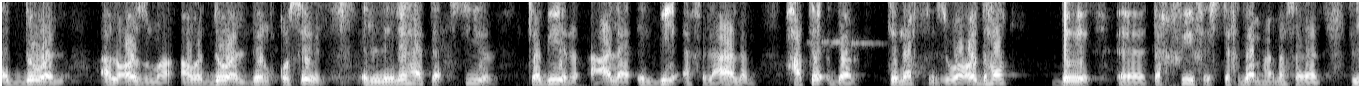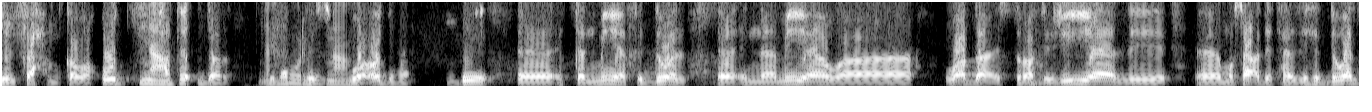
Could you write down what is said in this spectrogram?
الدول العظمى أو الدول بين قوسين اللي لها تأثير كبير على البيئة في العالم هتقدر تنفذ وعودها بتخفيف استخدامها مثلا للفحم كوقود؟ نعم. هتقدر نحفوري تنفذ نعم. وعودها بالتنمية في الدول آه، النامية ووضع استراتيجية لمساعدة هذه الدول.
